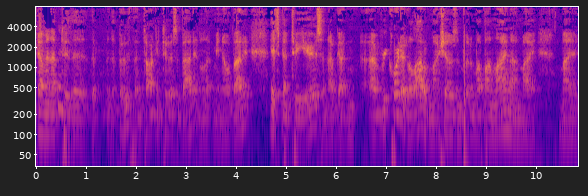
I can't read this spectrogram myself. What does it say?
coming up to the, the the booth and talking to us about it and letting me know about it. It's been two years, and I've gotten I've recorded a lot of my shows and put them up online on my my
